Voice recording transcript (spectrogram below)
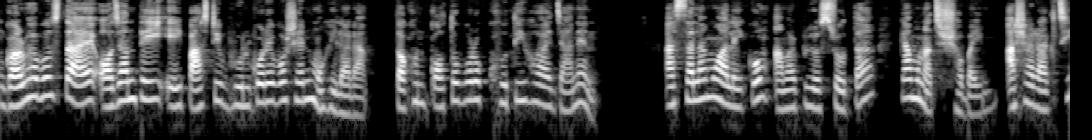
গর্ভাবস্থায় অজান্তেই এই পাঁচটি ভুল করে বসেন মহিলারা। তখন কত বড় ক্ষতি হয় জানেন? আসসালামু আলাইকুম, আমার প্রিয় শ্রোতা, কেমন আছো সবাই? আশা রাখছি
